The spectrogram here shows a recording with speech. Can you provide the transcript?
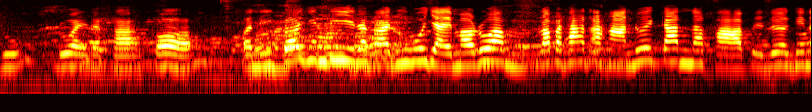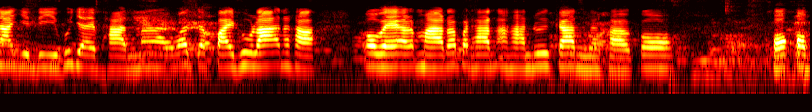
ธุด้วยนะคะ ก็วันนี้ก็ยินดีนะคะ ที่ผู้ใหญ่มาร่วมรับประทานอาหารด้วยกันนะคะ เป็นเรื่องที่น่ายินดีผู้ใหญ่ผ่านมาว่าจะไปธุระนะคะก็แวะมารับประทานอาหารด้วยกันนะคะ ก็ขอขอบ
